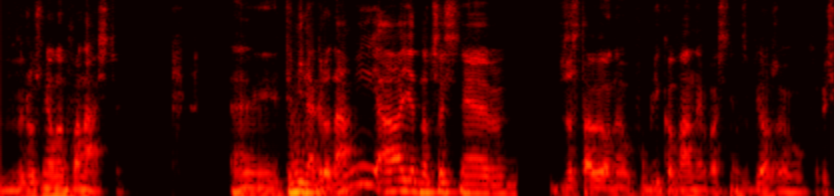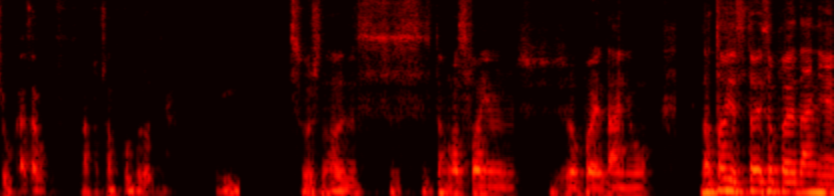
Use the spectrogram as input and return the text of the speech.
wyróżniono 12. E, tymi nagrodami, a jednocześnie zostały one opublikowane właśnie w zbiorze, który się ukazał na początku grudnia. Cóż, no, z, o swoim opowiadaniu, no to jest, to jest opowiadanie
